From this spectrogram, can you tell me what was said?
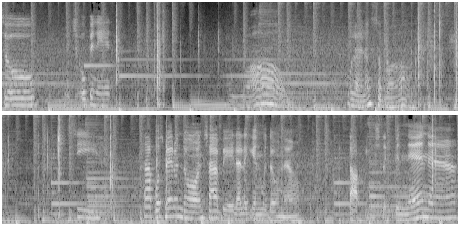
So, let's open it. Wow! Wala lang sabaw. See? Tapos, meron doon, sabi, lalagyan mo daw ng toppings like banana.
